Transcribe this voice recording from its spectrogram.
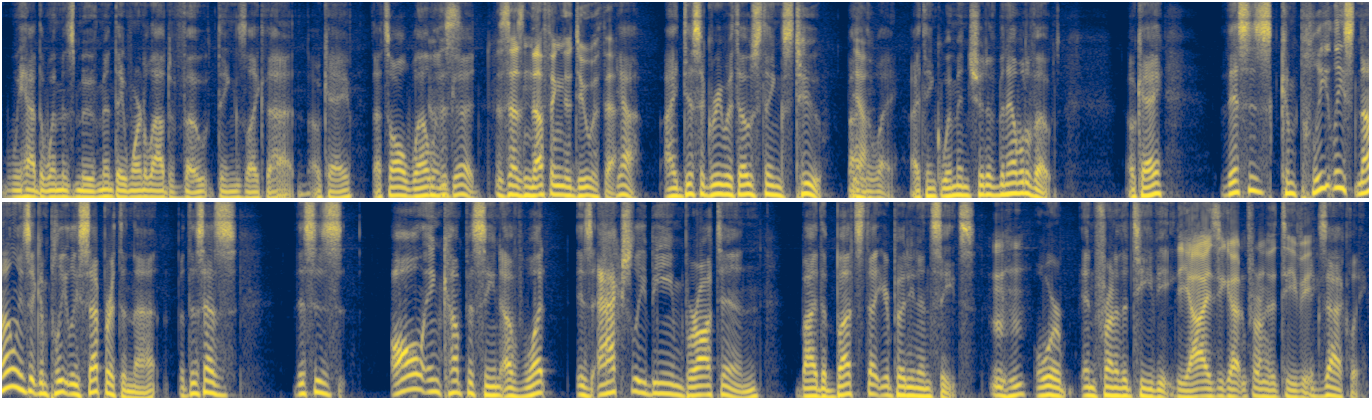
we had the women's movement they weren't allowed to vote things like that okay that's all well and this, good This has nothing to do with that. yeah i disagree with those things too by Yeah. the way i think women should have been able to vote okay this is completely not only is it completely separate than that but this has this is all encompassing of what is actually being brought in by the butts that you're putting in seats Mhm. or in front of the TV. The eyes you got in front of the TV exactly.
